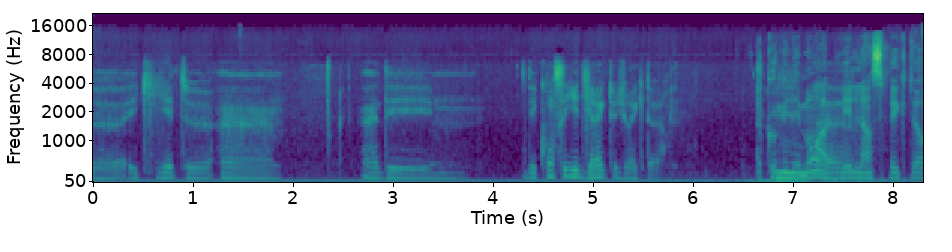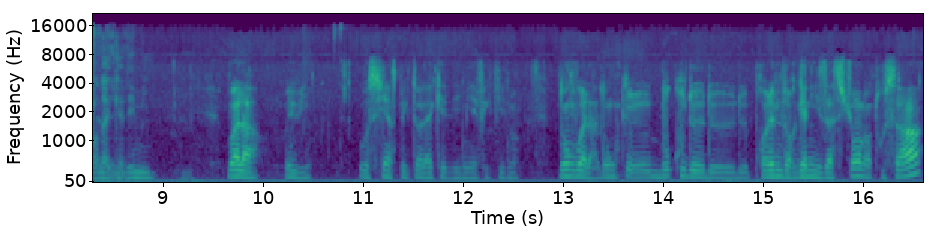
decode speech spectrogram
euh, et qui est euh, un, un des, des conseillers directs du recteur. Communément Euh, appelé l'inspecteur académie. d'académie. Voilà, oui, oui, aussi inspecteur d'académie, effectivement. Donc voilà, donc beaucoup de, problèmes d'organisation dans tout ça.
